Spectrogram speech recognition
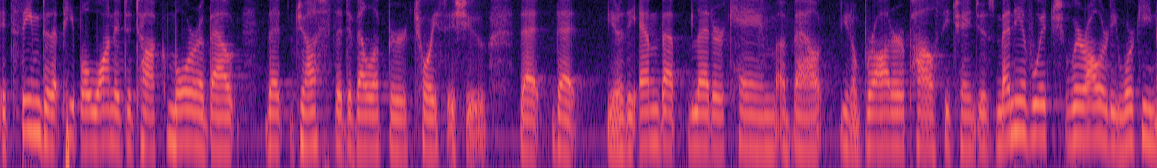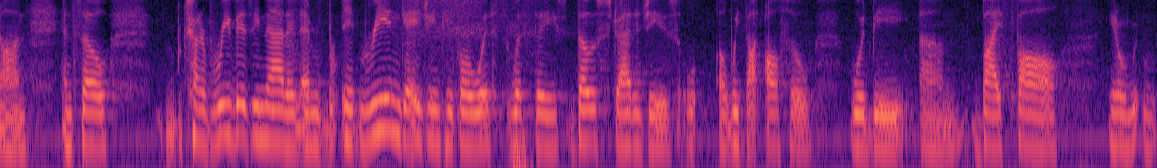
it seemed that people wanted to talk more about that just the developer choice issue, that, that you know, the MBEP letter came about, you know, broader policy changes, many of which we're already working on. And so kind of revisiting that and, and re-engaging people with, with these, those strategies, uh, we thought also would be, um, by fall, you know,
